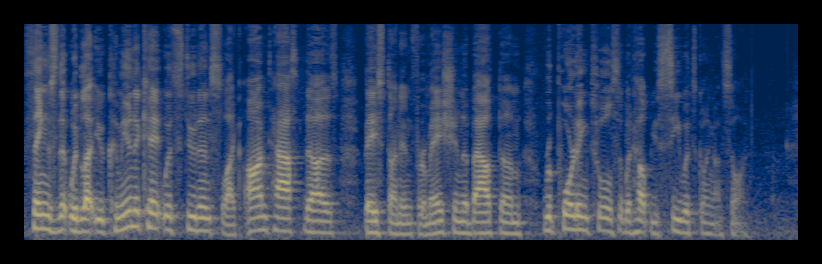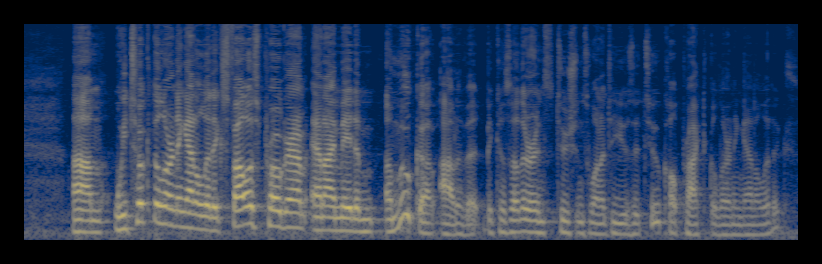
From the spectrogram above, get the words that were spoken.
Things that would let you communicate with students like OnTask does based on information about them, reporting tools that would help you see what's going on, so on. Um, we took the Learning Analytics Fellows program and I made a, a MOOC out of it because other institutions wanted to use it too called Practical Learning Analytics.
